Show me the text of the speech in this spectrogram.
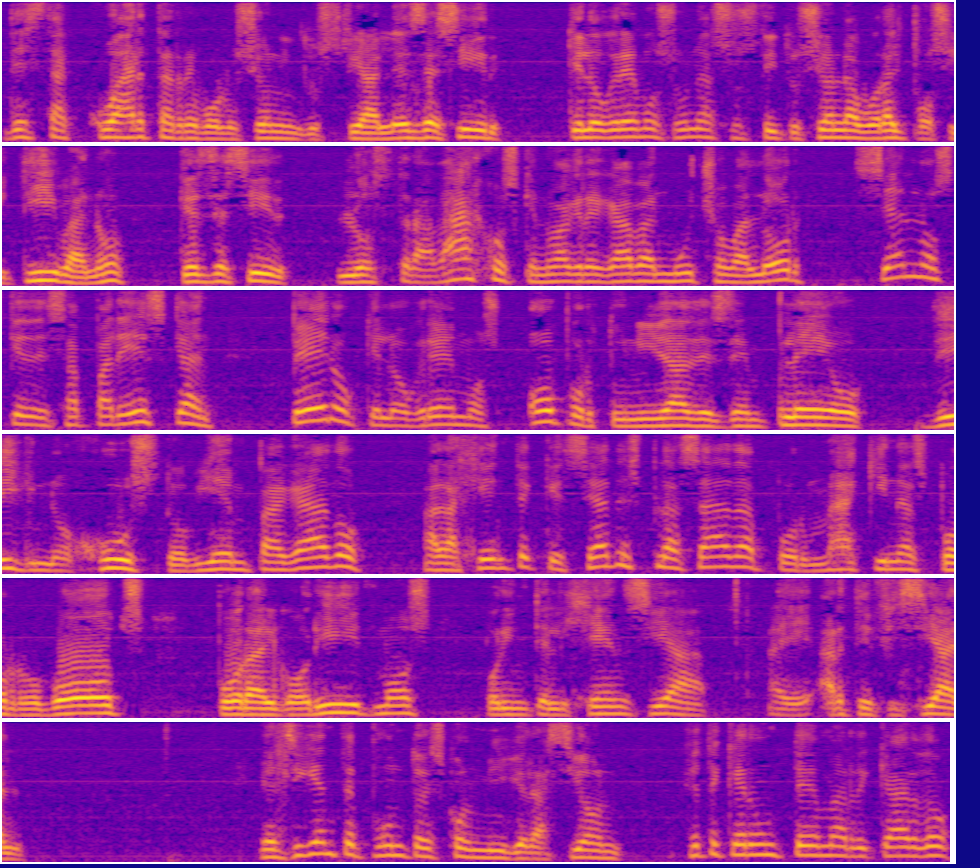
de esta cuarta revolución industrial, es decir, que logremos una sustitución laboral positiva, ¿no? Que es decir, los trabajos que no agregaban mucho valor sean los que desaparezcan, pero que logremos oportunidades de empleo digno, justo, bien pagado a la gente que sea desplazada por máquinas, por robots, por algoritmos, por inteligencia eh, artificial. El siguiente punto es con migración. Fíjate que era un tema, Ricardo,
